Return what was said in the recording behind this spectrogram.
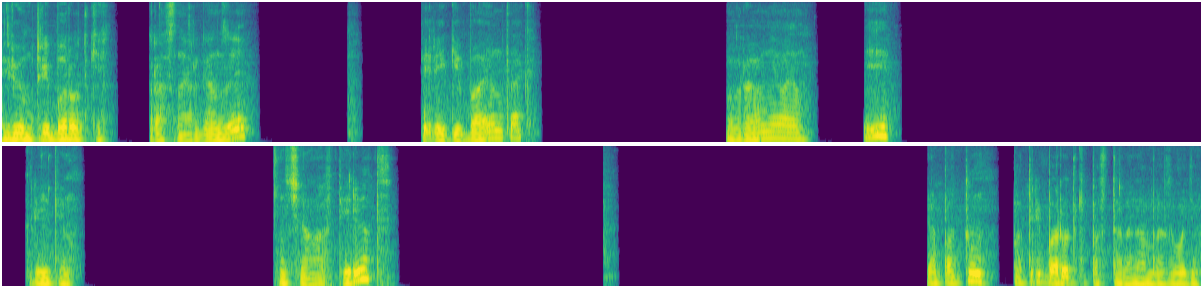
Берем три бородки красной органзы, перегибаем так, выравниваем. И крепим. Сначала вперед, а потом по три бородки по сторонам разводим.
